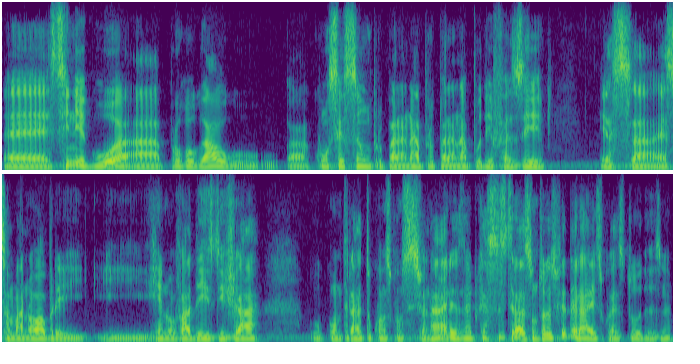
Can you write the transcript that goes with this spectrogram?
é, se negou a, a prorrogar o, a concessão para o Paraná, para o Paraná poder fazer essa, essa manobra e, e, renovar desde já o contrato com as concessionárias, né? Porque essas estradas são todas federais, quase todas, né?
